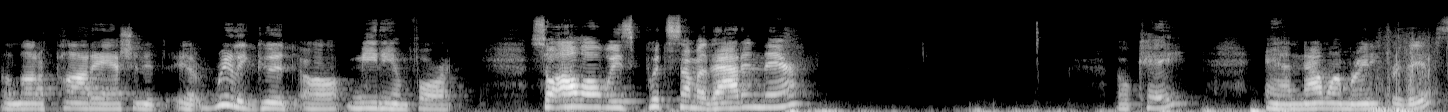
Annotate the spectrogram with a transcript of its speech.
a lot of potash, and it's a really good uh, medium for it. So I'll always put some of that in there. Okay, and now I'm ready for this.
